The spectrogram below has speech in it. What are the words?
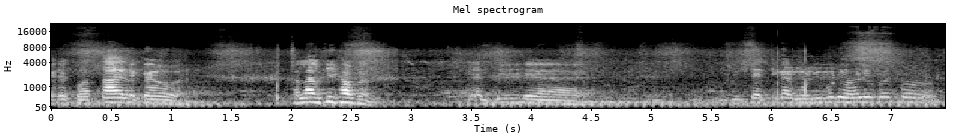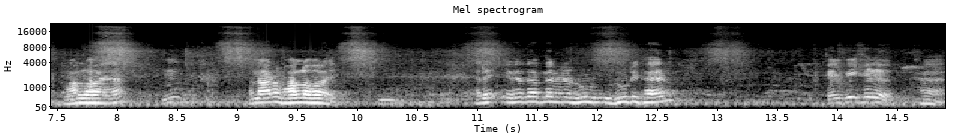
এটা কথা হলে কেন তাহলে আর কি খাবেন? ভালো হয় হুম তাহলে আরও ভালো হয়। তাহলে এটাতে আপনি একটা রুটি খায়েন। হ্যাঁ।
